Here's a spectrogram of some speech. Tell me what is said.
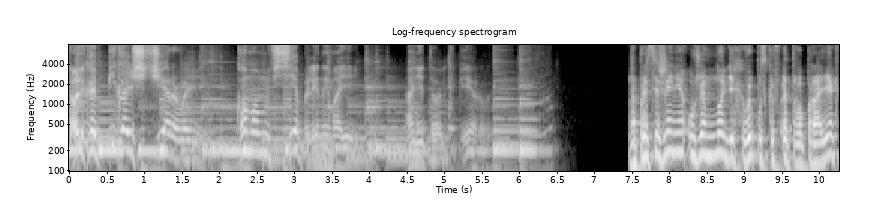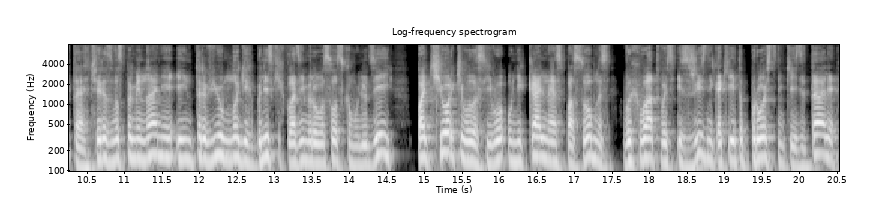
только пика с червой, Комом все блины мои, а не только первый. На протяжении уже многих выпусков этого проекта, через воспоминания и интервью многих близких Владимиру Высоцкому людей, подчеркивалась его уникальная способность выхватывать из жизни какие-то простенькие детали,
